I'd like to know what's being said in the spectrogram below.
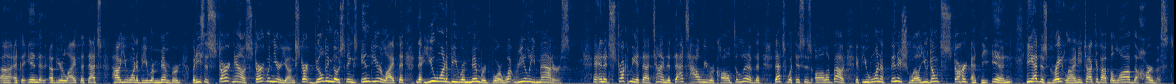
uh, at the end of your life that that's how you want to be remembered. But he says, start now. Start when you're young. Start building those things into your life that, that you want to be remembered for, what really matters. And it struck me at that time that that's how we were called to live, that that's what this is all about. If you want to finish well, you don't start at the end. He had this great line. He talked about the law of the harvest.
